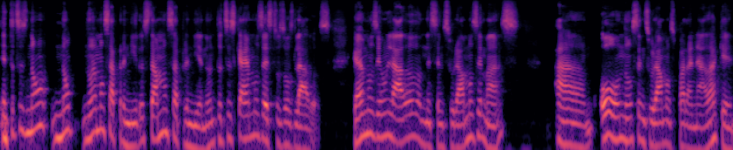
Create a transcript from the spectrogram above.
Entonces no, no, no hemos aprendido, estamos aprendiendo. Entonces caemos de estos dos lados. Caemos de un lado donde censuramos de más o no censuramos para nada, que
